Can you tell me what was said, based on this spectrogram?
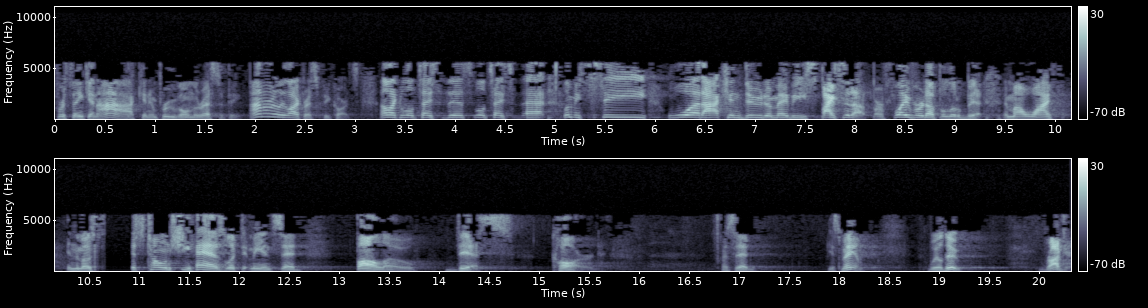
for thinking I can improve on the recipe. I don't really like recipe cards. I like a little taste of this, a little taste of that. Let me see what I can do to maybe spice it up or flavor it up a little bit. And my wife, in the most tone she has, looked at me and said, follow this card. I said, Yes, ma'am. We'll do. Roger.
